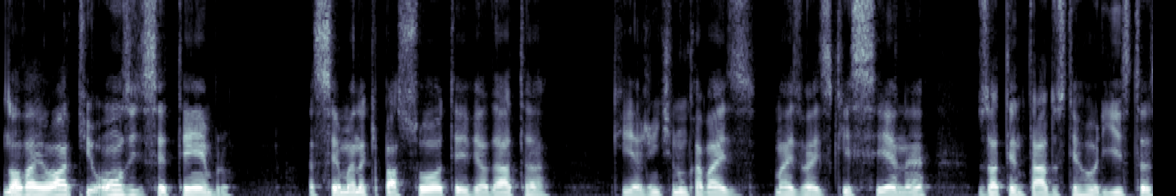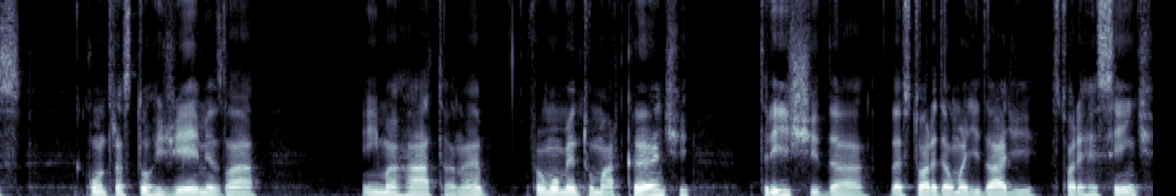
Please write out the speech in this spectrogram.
Nova York, 11 de setembro. A semana que passou teve a data que a gente nunca mais, mais vai esquecer, né? Dos atentados terroristas contra as Torres Gêmeas lá em Manhattan, né? Foi um momento marcante, triste da, da história da humanidade, história recente,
